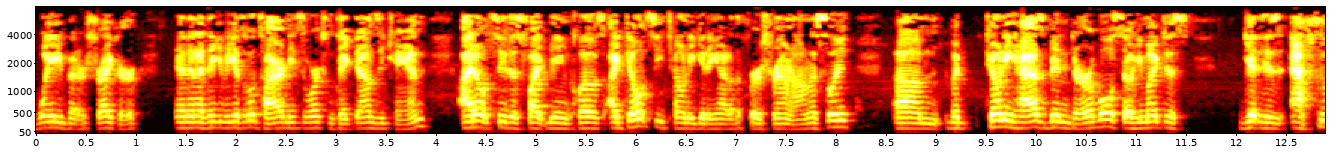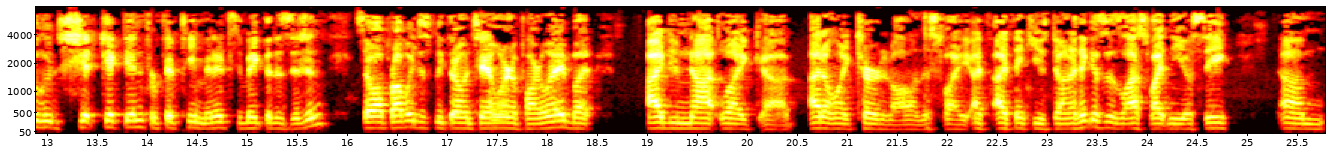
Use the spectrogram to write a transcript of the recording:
way better striker. And then I think if he gets a little tired, needs to work some takedowns, he can. I don't see this fight being close. I don't see Tony getting out of the first round, honestly. Um, but Tony has been durable, so he might just get his absolute shit kicked in for 15 minutes to make the decision. So I'll probably just be throwing Chandler in a parlay, but I do not like, uh, I don't like Turd at all in this fight. I, I think he's done. I think this is his last fight in the UFC. Um,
